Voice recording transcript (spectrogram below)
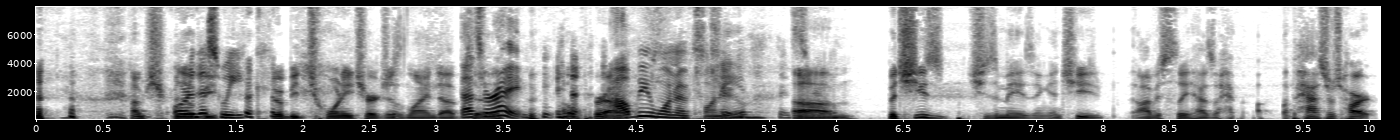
I'm sure Or there'll this be, week. there'll be 20 churches lined up. That's to right. help her out. I'll be one of 20. True. It's true. Um, but she's she's amazing, and she obviously has a, a pastor's heart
